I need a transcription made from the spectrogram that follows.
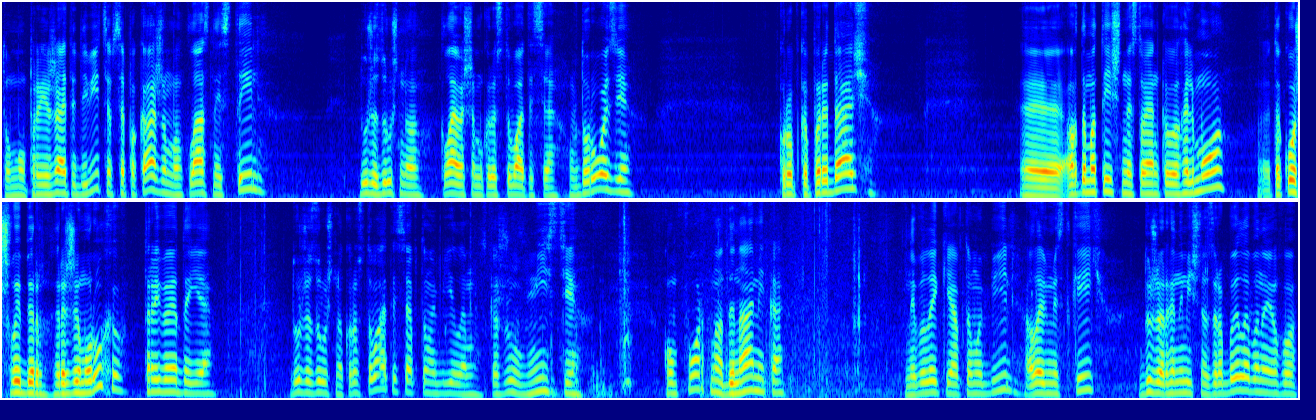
Тому приїжджайте, дивіться, все покажемо. Класний стиль. Дуже зручно клавішами користуватися в дорозі. Коробка передач. Е, Автоматичне стоянкове гальмо. Е, Також вибір режиму рухів три види є. Дуже зручно користуватися автомобілем. Скажу, в місті комфортно, динаміка. Невеликий автомобіль, але вмісткий. Дуже ергономічно зробили вони його.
